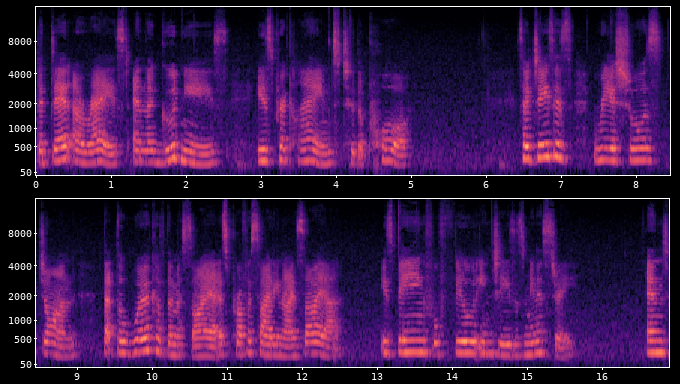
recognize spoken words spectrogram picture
the dead are raised, and the good news is proclaimed to the poor. So Jesus reassures John that the work of the Messiah, as prophesied in Isaiah, is being fulfilled in Jesus' ministry. And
